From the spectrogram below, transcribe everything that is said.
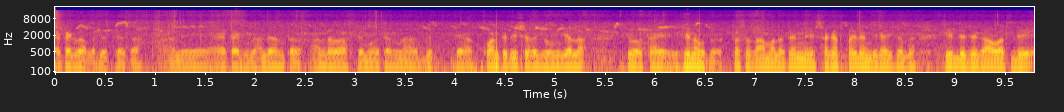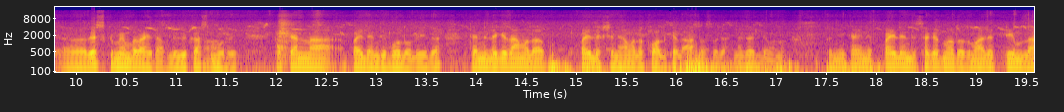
अटॅक झाला बिबट्याचा. आणि अटॅक झाल्यानंतर अंधार असल्यामुळे त्यांना बिबट्या कोणत्या दिशेला घेऊन गेला किंवा काय हे नव्हतं. तसंच आम्हाला त्यांनी सगळ्यात पहिल्यांदा काय केलं? इथले जे गावातले रेस्क्यू मेंबर आहेत आपले विकास मोरे तर त्यांना पहिल्यांदा बोलवलं इथं. त्यांनी लगेच आम्हाला पहिल्या क्षणी आम्हाला कॉल केला. असं असं घटना घडली म्हणून. तर मी काही नाही पहिल्यांदा सगळ्यात महत्त्वाचं माझ्या टीमला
